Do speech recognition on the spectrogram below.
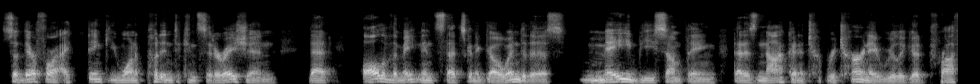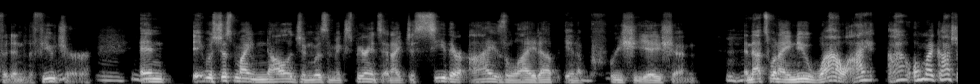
So therefore, I think you want to put into consideration that all of the maintenance that's going to go into this mm-hmm. may be something that is not going to return a really good profit into the future. Mm-hmm. And it was just my knowledge and wisdom experience. And I just see their eyes light up in mm-hmm. appreciation. Mm-hmm. And that's when I knew, wow, I, I, oh my gosh,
